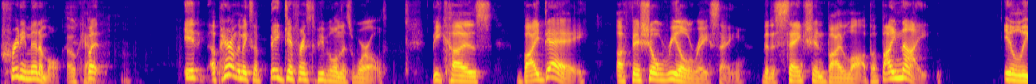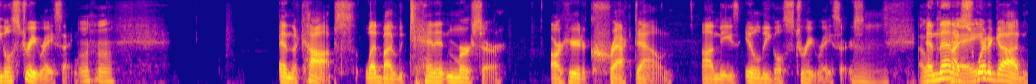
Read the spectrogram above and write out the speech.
pretty minimal. Okay. But it apparently makes a big difference to people in this world because by day, official real racing that is sanctioned by law, but by night, illegal street racing. hmm And the cops, led by Lieutenant Mercer, are here to crack down on these illegal street racers. And then I swear to God,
